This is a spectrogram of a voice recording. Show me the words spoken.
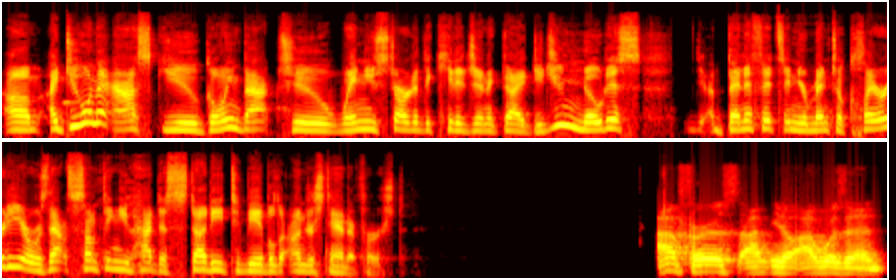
Um, I do want to ask you, going back to when you started the ketogenic diet, did you notice benefits in your mental clarity, or was that something you had to study to be able to understand at first? At first, um, you know, I wasn't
